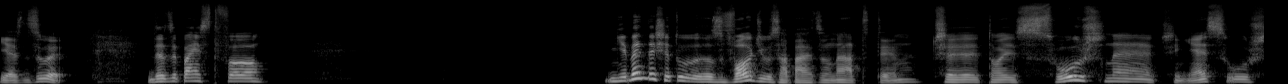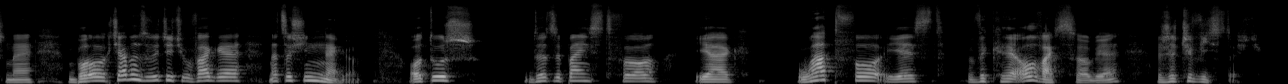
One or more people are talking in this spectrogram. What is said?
jest zły? Drodzy Państwo, nie będę się tu rozwodził za bardzo nad tym, czy to jest słuszne, czy niesłuszne, bo chciałbym zwrócić uwagę na coś innego. Otóż, drodzy Państwo, jak łatwo jest wykreować sobie rzeczywistość.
